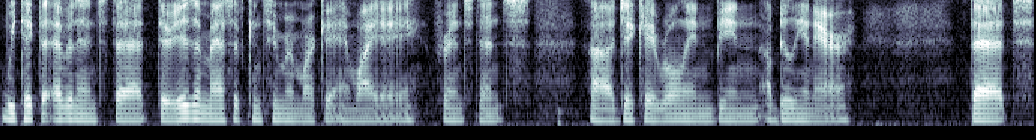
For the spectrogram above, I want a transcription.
we take the evidence that there is a massive consumer market in YA, for instance, uh, J.K. Rowling being a billionaire, that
